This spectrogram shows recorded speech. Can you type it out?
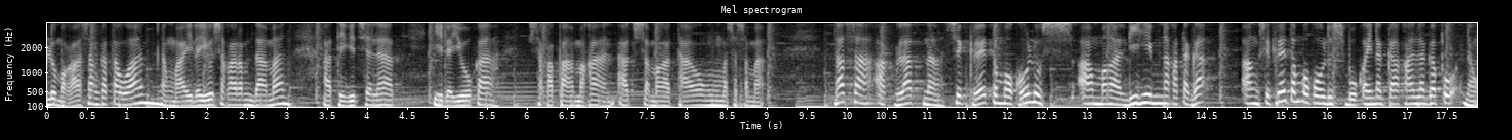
lumakas ang katawan ng mailayo sa karamdaman at higit sa lahat, ilayo ka sa kapamakan at sa mga taong masasama. Nasa aklat na Secretum Oculus ang mga lihim na kataga ang Secretum Oculus Book ay nagkakalaga po ng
